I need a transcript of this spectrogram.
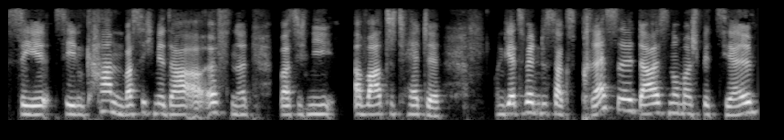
sehe, sehen kann, was sich mir da eröffnet, was ich nie erwartet hätte. Und jetzt, wenn du sagst Presse, da ist nochmal speziell,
